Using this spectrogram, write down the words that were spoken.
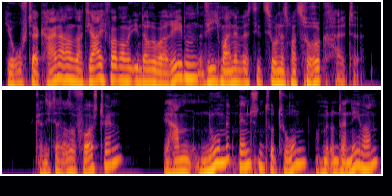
Hier ruft ja keiner an und sagt, ja, ich wollte mal mit Ihnen darüber reden, wie ich meine Investition jetzt mal zurückhalte. Können Sie sich das also vorstellen? Wir haben nur mit Menschen zu tun und mit Unternehmern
